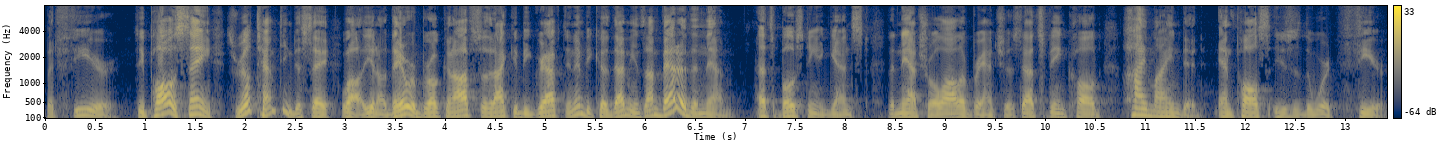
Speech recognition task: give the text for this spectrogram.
but fear. See, Paul is saying it's real tempting to say, well, you know, they were broken off so that I could be grafted in because that means I'm better than them. That's boasting against the natural olive branches. That's being called high minded. And Paul uses the word fear.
